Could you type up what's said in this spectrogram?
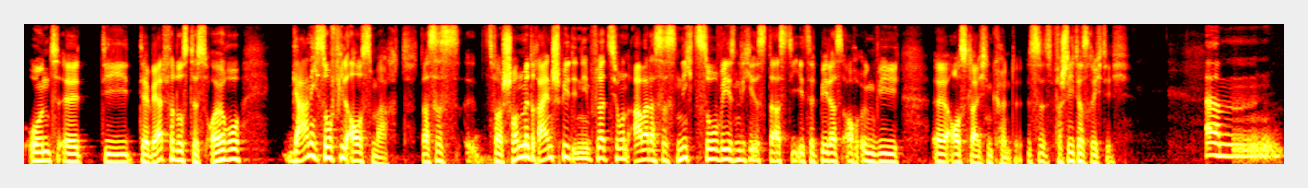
und äh, die, der Wertverlust des Euro gar nicht so viel ausmacht. Dass es äh, zwar schon mit reinspielt in die Inflation, aber dass es nicht so wesentlich ist, dass die EZB das auch irgendwie äh, ausgleichen könnte. Ist, ist, verstehe ich das richtig? Ähm,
